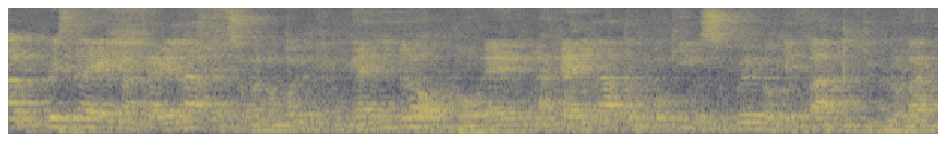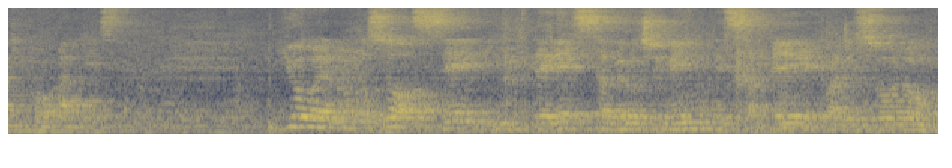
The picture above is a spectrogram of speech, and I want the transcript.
Allora, questa è una carrellata, insomma non voglio dilungarmi troppo, è una carrellata un pochino su quello che fa il diplomatico all'estero. Io ora non lo so se vi interessa velocemente sapere quali sono...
